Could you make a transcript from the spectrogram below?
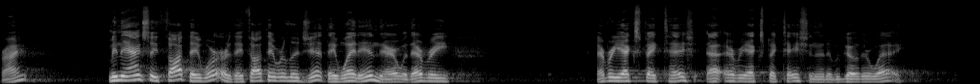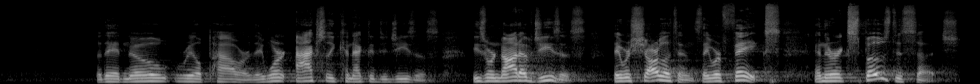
right? I mean, they actually thought they were. They thought they were legit. They went in there with every, every, expectation, uh, every expectation that it would go their way. But they had no real power. They weren't actually connected to Jesus. These were not of Jesus. They were charlatans, they were fakes, and they're exposed as such.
